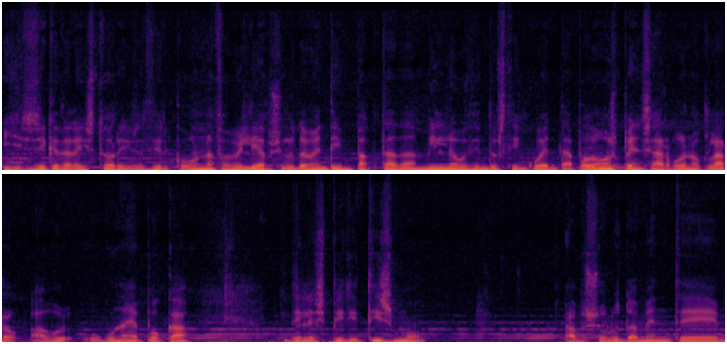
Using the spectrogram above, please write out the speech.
Y así se queda la historia, es decir, con una familia absolutamente impactada, 1950. Podemos pensar, bueno, claro, hubo una época del espiritismo absolutamente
